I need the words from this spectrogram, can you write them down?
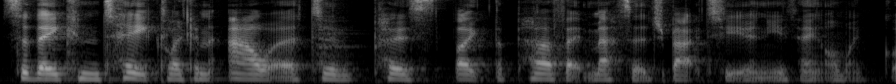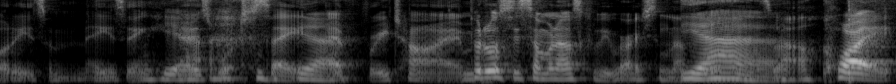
so they can take like an hour to post like the perfect message back to you and you think oh my god he's amazing he knows what to say Yeah. every time But also, someone else could be writing that for him as Yeah. well. quite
